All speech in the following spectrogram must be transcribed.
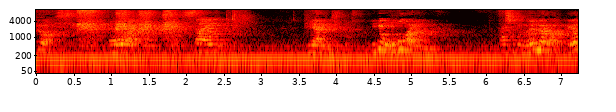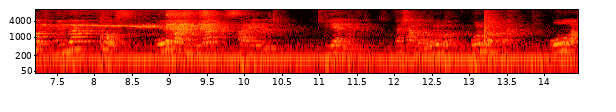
Cross. Over vine. Side. Behind. 이게 over vine입니다. 다시 그 왼발로 갈게요. 왼발 cross. Over vine입니다. Side. Behind. 다시 한번 오른발. 오른발. Over vine.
